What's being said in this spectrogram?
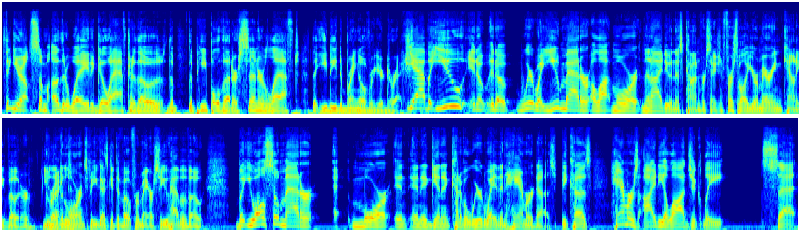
figure out some other way to go after those the, the people that are center left that you need to bring over your direction. Yeah, but you in a in a weird way, you matter a lot more than I do in this conversation. First of all, you're a Marion County voter. You Correct. live in Lawrence, but you guys get to vote for mayor, so you have a vote. But you also matter eh, more in, in again in kind of a weird way than Hammer does because Hammer's ideologically set.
